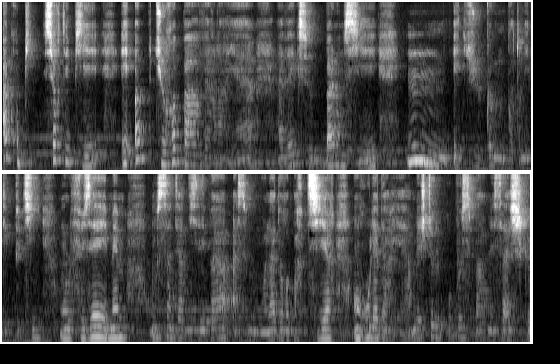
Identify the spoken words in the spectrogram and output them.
accroupi sur tes pieds et hop, tu repars vers l'arrière avec ce balancier. Hmm, et tu, comme quand on était petit, on le faisait et même on ne s'interdisait pas à ce moment-là de repartir en roulade arrière. Mais je te le propose pas, mais sache que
